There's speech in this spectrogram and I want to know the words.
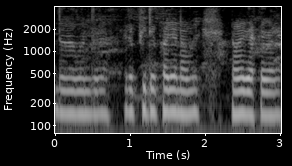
দাদা বন্ধুরা এটা পিডিএফ ফাইলে নামে নাহলে দেখা যাবে।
